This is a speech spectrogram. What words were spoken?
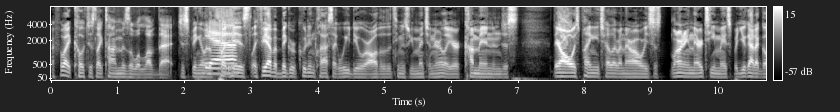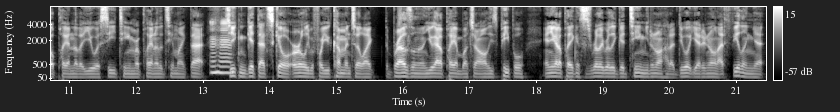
I feel like coaches like Tom Izzo will love that. Just being able to put his, if you have a big recruiting class like we do, or all the other teams we mentioned earlier, come in and just, they're always playing each other and they're always just learning their teammates, but you got to go play another USC team or play another team like that. Mm-hmm. So you can get that skill early before you come into like the Breslin and you got to play a bunch of all these people and you got to play against this really, really good team. You don't know how to do it yet. You don't know that feeling yet.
